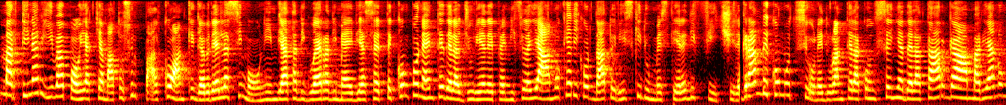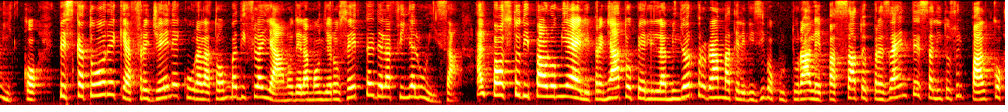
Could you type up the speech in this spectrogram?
Martina Riva poi ha chiamato sul palco anche Gabriella Simoni, inviata di guerra di Mediaset e componente della giuria dei premi Flaiano, che ha ricordato i rischi di un mestiere difficile. Grande commozione durante la consegna della targa a Mariano Micco, pescatore che a Fregene cura la tomba di Flaiano, della moglie Rosetta e della figlia Luisa. Al posto di Paolo Mieli, premiato per il miglior programma televisivo culturale passato e presente, è salito sul palco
